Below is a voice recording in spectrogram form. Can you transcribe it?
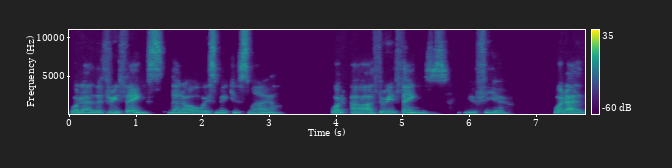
What are the three things that always make you smile? What are three things you fear? What are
